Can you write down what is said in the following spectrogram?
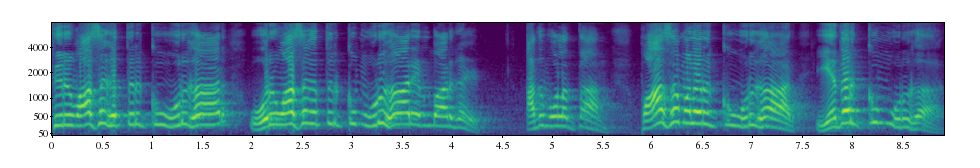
திருவாசகத்திற்கு உருகார் ஒரு வாசகத்திற்கும் உருகார் என்பார்கள். அதுபோலத்தான் பாசமலருக்கு உருகார் எதற்கும் உருகார்?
